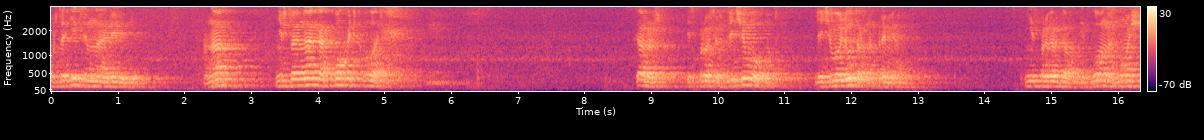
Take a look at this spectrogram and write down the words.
Потому что их земная религия, она не что иное, как похоть к власти. Скажешь и спросишь, для чего вот, для чего Лютер, например, не спровергал иконы, мощь,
